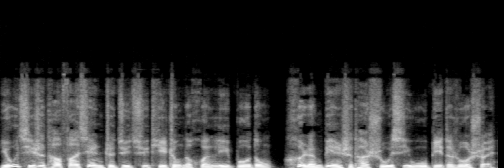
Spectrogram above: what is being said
尤其是他发现这具躯体中的魂力波动，赫然便是他熟悉无比的若水。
